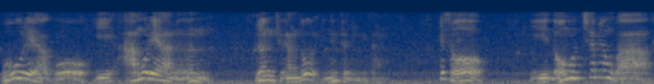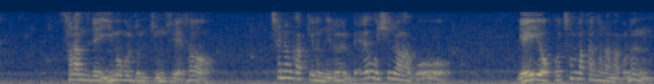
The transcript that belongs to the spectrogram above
우울해하고 이 암울해하는 그런 경향도 있는 편입니다. 해서 이 너무 체면과 사람들의 이목을 좀 중시해서 체면 깎이는 일을 매우 싫어하고 예의 없고 천박한 사람하고는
